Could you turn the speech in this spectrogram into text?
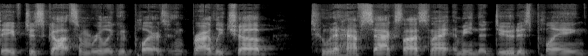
they've just got some really good players. I think Bradley Chubb, two and a half sacks last night. I mean, the dude is playing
